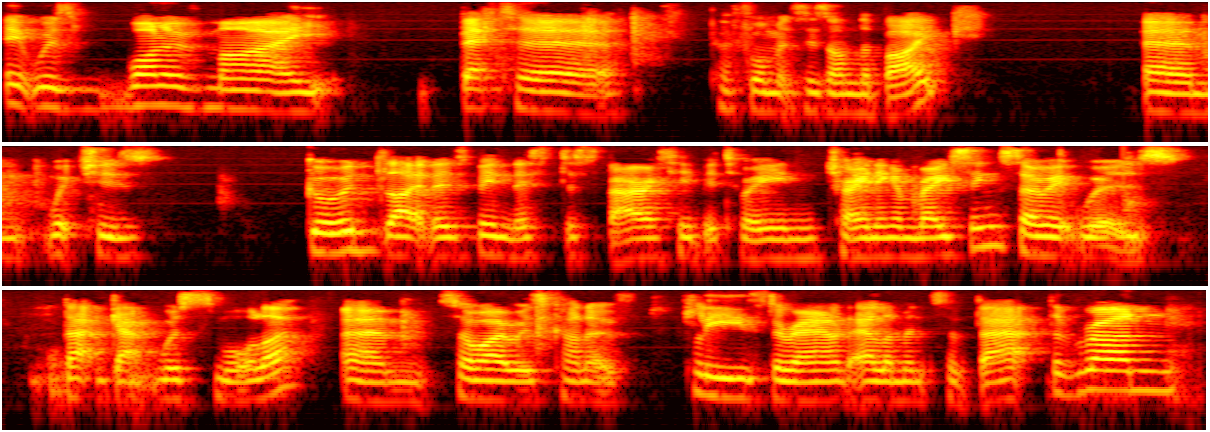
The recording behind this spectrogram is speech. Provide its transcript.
it was one of my better performances on the bike, um, which is good. Like there's been this disparity between training and racing, so it was that gap was smaller. Um, so I was kind of pleased around elements of that. The run,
